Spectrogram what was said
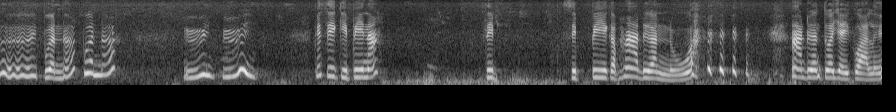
เอ้ยเปื้อนนะเปื้อนนะเอ้ยเอ้ยพี่ซีกี่ปีนะ สิบสิบปีกับห้าเดือนหนูห้าเดือนตัวใหญ่กว่าเลย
